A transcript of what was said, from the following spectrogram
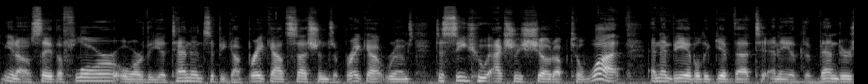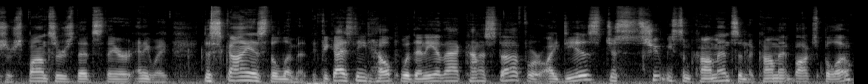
you know, say the floor or the attendance, if you got breakout sessions or breakout rooms, to see who actually showed up to what, and then be able to give that to any of the vendors or sponsors that's there. Anyway, the sky is the limit. If you guys need help with any of that kind of stuff or ideas, just shoot me some comments in the comment box below.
